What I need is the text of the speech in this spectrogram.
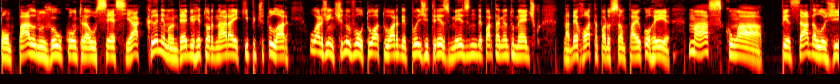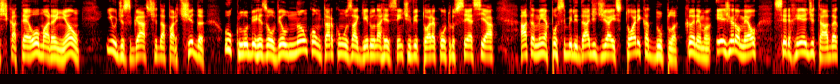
Pompado no jogo contra o CSA, Kahneman deve retornar à equipe titular. O argentino voltou a atuar depois de três meses no departamento médico, na derrota para o Sampaio Correia. Mas, com a pesada logística até o Maranhão e o desgaste da partida, o clube resolveu não contar com o zagueiro na recente vitória contra o CSA. Há também a possibilidade de a histórica dupla Kahneman e Jeromel ser reeditada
